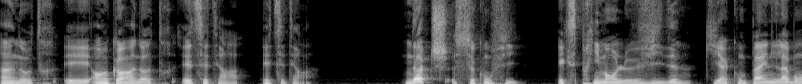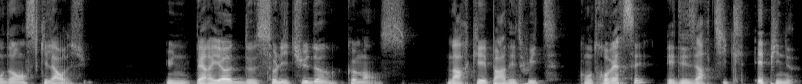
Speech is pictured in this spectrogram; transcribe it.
un autre, et encore un autre, etc., etc. Notch se confie, exprimant le vide qui accompagne l'abondance qu'il a reçue. Une période de solitude commence, marquée par des tweets controversés et des articles épineux.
